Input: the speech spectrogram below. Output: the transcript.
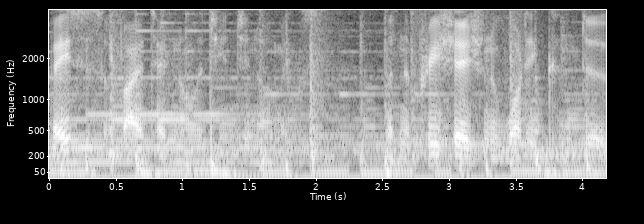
basis of biotechnology and genomics, but an appreciation of what it can do.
